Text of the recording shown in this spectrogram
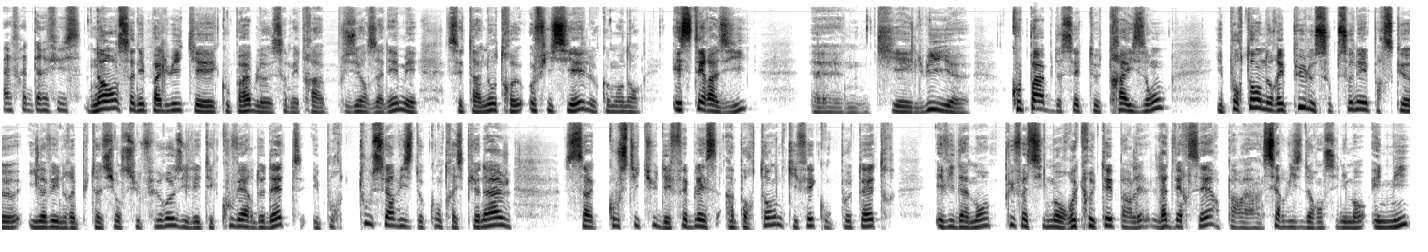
Alfred Dreyfus Non, ce n'est pas lui qui est coupable, ça mettra plusieurs années, mais c'est un autre officier, le commandant Esterhazy, euh, qui est lui euh, coupable de cette trahison. Et pourtant, on aurait pu le soupçonner parce qu'il avait une réputation sulfureuse, il était couvert de dettes, et pour tout service de contre-espionnage, ça constitue des faiblesses importantes qui fait qu'on peut être évidemment plus facilement recruté par l'adversaire, par un service de renseignement ennemi,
